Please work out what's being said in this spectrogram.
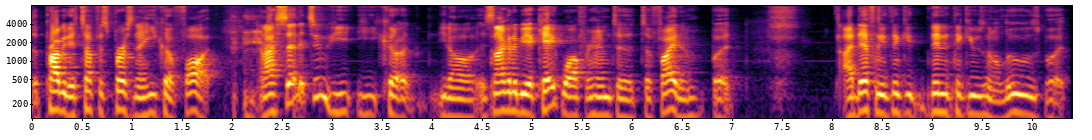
the probably the toughest person that he could have fought, and I said it too. He he could, you know, it's not going to be a cakewalk for him to to fight him, but I definitely think he didn't think he was going to lose, but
